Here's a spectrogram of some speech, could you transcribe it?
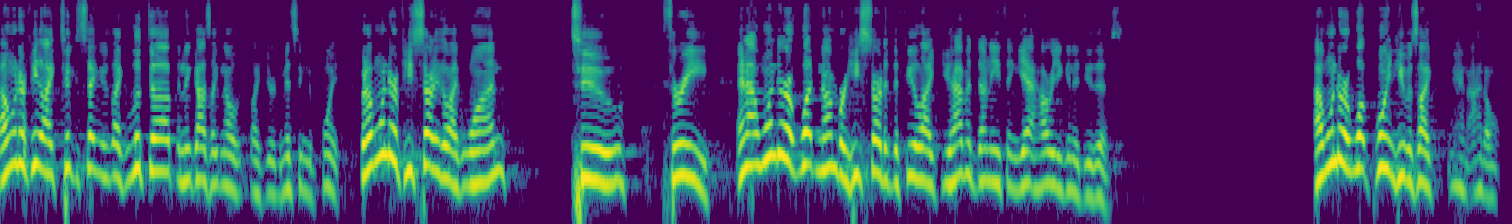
I wonder if he like took a second, like looked up, and the guy's like, no, like you're missing the point. But I wonder if he started to like one, two, three. And I wonder at what number he started to feel like you haven't done anything yet. How are you going to do this? I wonder at what point he was like, man, I don't,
